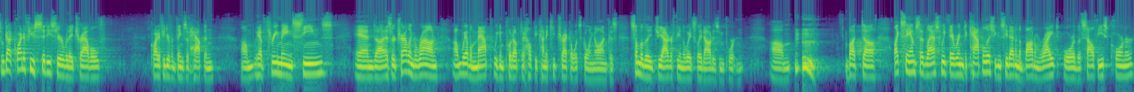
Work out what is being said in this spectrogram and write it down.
So we've got quite a few cities here where they traveled, quite a few different things that happen. Um, we have three main scenes, and uh, as they're traveling around, um, we have a map we can put up to help you kind of keep track of what's going on, because some of the geography and the way it's laid out is important. Um, But uh, like Sam said last week, they were in Decapolis. You can see that in the bottom right or the southeast corner.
